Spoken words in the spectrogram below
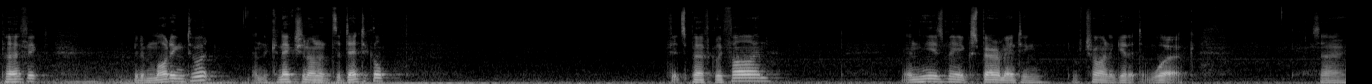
perfect, A bit of modding to it, and the connection on it's identical. Fits perfectly fine. And here's me experimenting with trying to get it to work. So,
